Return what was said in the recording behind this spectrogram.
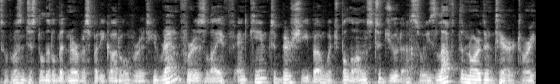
so it wasn't just a little bit nervous, but he got over it. He ran for his life and came to Beersheba, which belongs to Judah. So he's left the northern territory,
